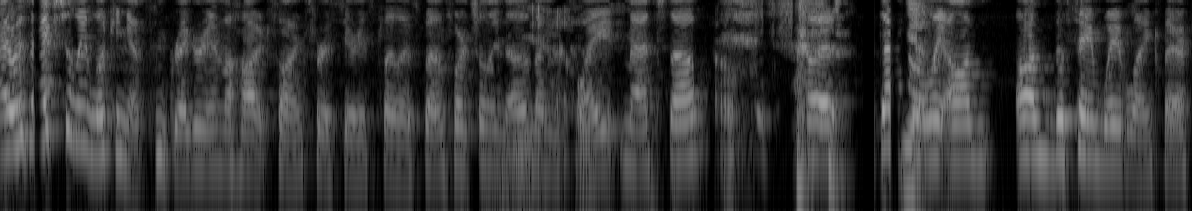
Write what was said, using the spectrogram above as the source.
I was actually looking at some Gregory and the Hawk songs for Isiri's playlist, but unfortunately none of them quite matched up. Oh. But definitely on on the same wavelength there.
